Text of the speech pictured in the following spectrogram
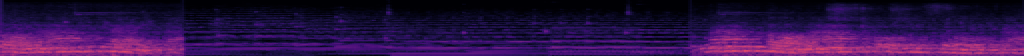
ต่อหน้าผู้ใหญ่ค่ะนั่งต่อหน้าผู้อาวุโสค่ะ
